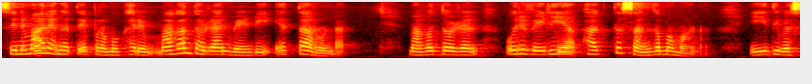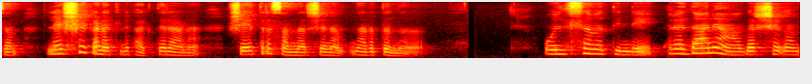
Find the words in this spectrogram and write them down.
സിനിമാ രംഗത്തെ പ്രമുഖരും മകം തൊഴാൻ വേണ്ടി എത്താറുണ്ട്. മകം തൊഴൽ ഒരു വലിയ ഭക്ത സംഗമമാണ്. ഈ ദിവസം ലക്ഷക്കണക്കിന് ഭക്തരാണ് ക്ഷേത്ര സന്ദർശനം നടത്തുന്നത്. ഉത്സവത്തിന്റെ പ്രധാന ആകർഷകം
